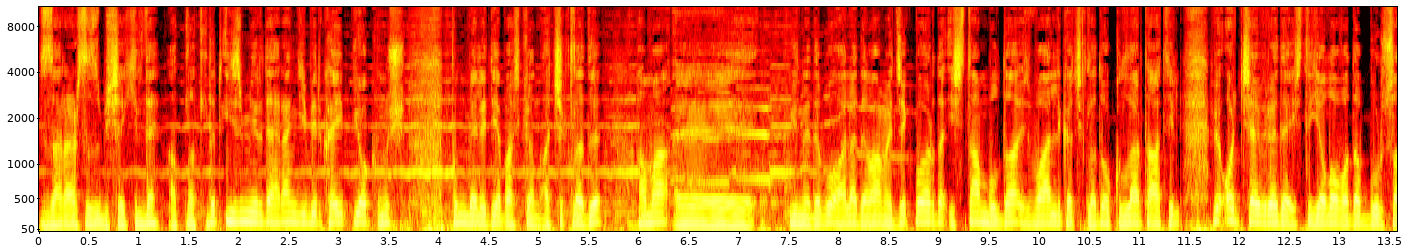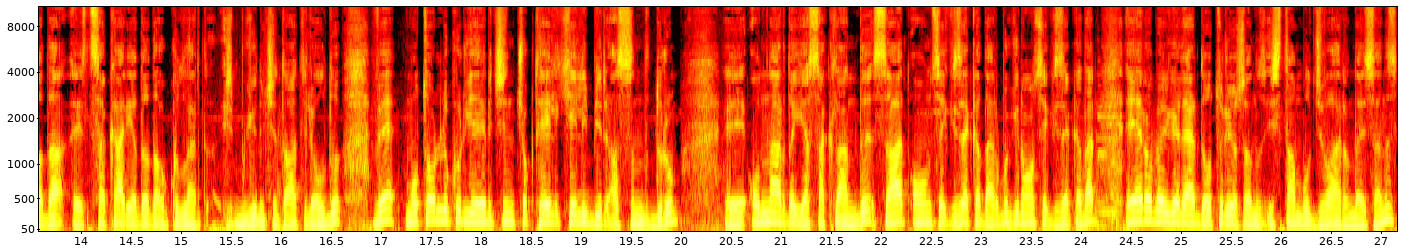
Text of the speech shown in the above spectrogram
zararsız bir şekilde atlatılır. İzmir'de herhangi bir kayıp yokmuş. Bunu belediye başkanı açıkladı ama e, yine de bu hala devam edecek. Bu arada İstanbul'da valilik açıkladı okullar tatil ve o çevrede işte Yalova'da, Bursa'da, Sakarya'da da okullar bugün için tatil oldu ve motorlu kuryeler için çok tehlikeli bir aslında durum. Onlar da yasaklandı. Saat 18'e kadar bugün 18'e kadar eğer o bölgelerde oturuyorsanız İstanbul civarındaysanız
